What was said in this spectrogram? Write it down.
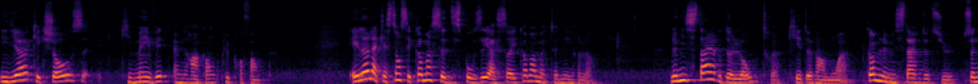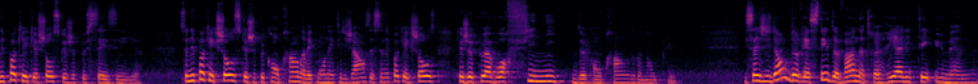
il y a quelque chose qui m'invite à une rencontre plus profonde. Et là, la question, c'est comment se disposer à ça et comment me tenir là? Le mystère de l'autre qui est devant moi, comme le mystère de Dieu, ce n'est pas quelque chose que je peux saisir. Ce n'est pas quelque chose que je peux comprendre avec mon intelligence et ce n'est pas quelque chose que je peux avoir fini de comprendre non plus. Il s'agit donc de rester devant notre réalité humaine,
